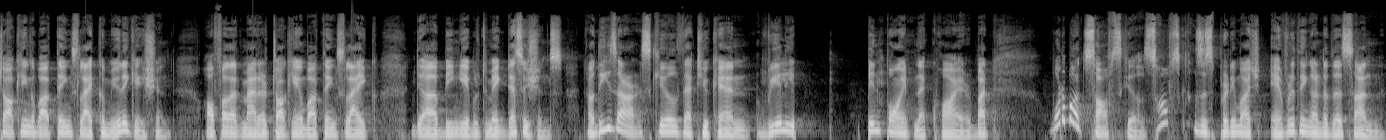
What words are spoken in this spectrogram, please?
talking about things like communication, or for that matter, talking about things like uh, being able to make decisions. Now, these are skills that you can really pinpoint and acquire. But what about soft skills? Soft skills is pretty much everything under the sun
